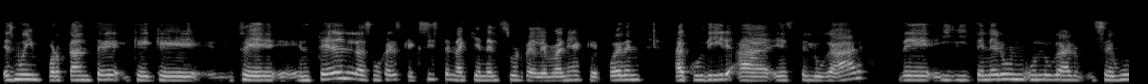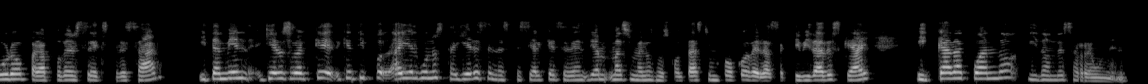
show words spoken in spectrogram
es muy importante que, que, se enteren las mujeres que existen aquí en el sur de Alemania, que pueden acudir a este lugar de, y, tener un, un, lugar seguro para poderse expresar. Y también quiero saber qué, tipo, hay algunos talleres en especial que se den, ya más o menos nos contaste un poco de las actividades que hay y cada cuándo y dónde se reúnen.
